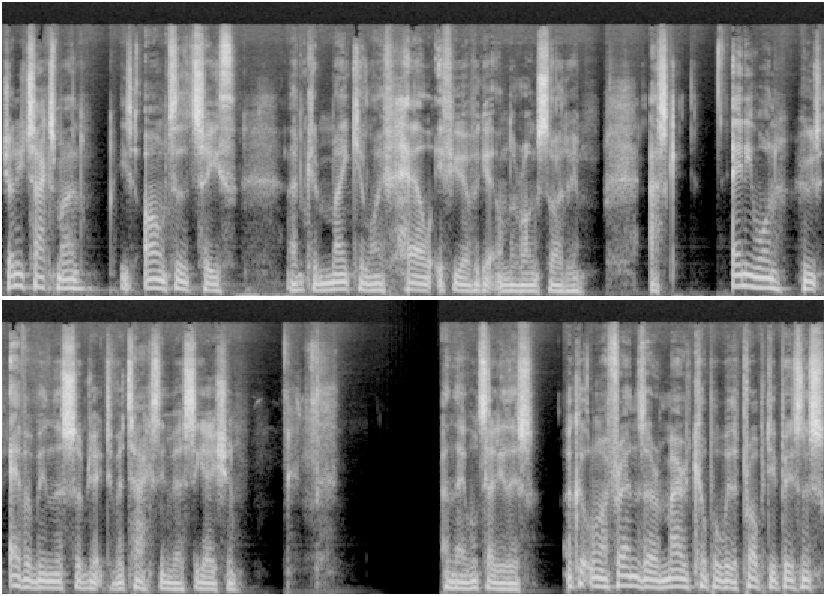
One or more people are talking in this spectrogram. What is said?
Johnny Taxman is armed to the teeth and can make your life hell if you ever get on the wrong side of him. Ask anyone who's ever been the subject of a tax investigation. And they will tell you this. A couple of my friends are a married couple with a property business.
